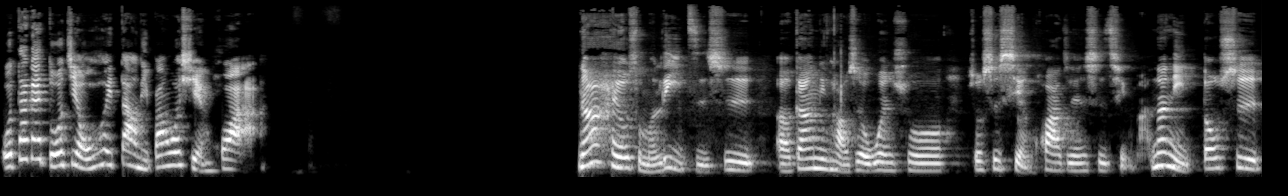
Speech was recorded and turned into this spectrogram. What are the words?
我大概多久我会到？你帮我显化。”然后还有什么例子是呃，刚刚尼克老师有问说，就是显化这件事情嘛？那你都是？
